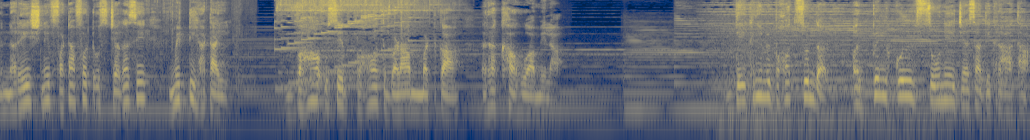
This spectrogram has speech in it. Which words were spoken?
नरेश ने फटाफट उस जगह से मिट्टी हटाई। वहाँ उसे बहुत बड़ा मटका रखा हुआ मिला। देखने में बहुत सुंदर और बिल्कुल सोने जैसा दिख रहा था।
